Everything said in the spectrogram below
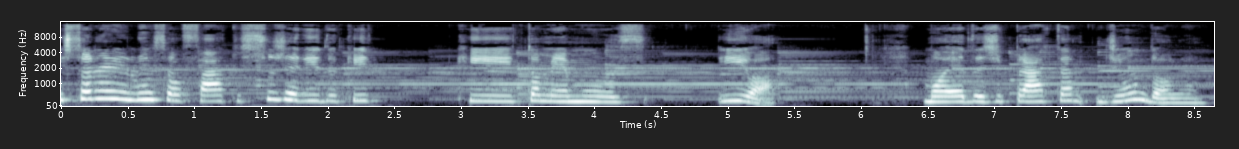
Stoner ilustra o fato sugerido que, que tomemos IO, moedas de prata de um dólar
